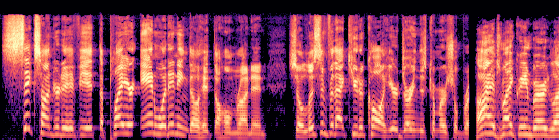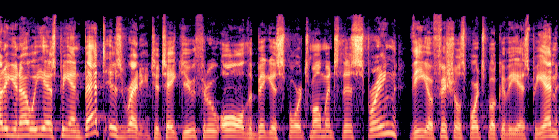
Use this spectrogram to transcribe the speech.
600 if you hit the player, and what inning they'll hit the home run in. So listen for that cue to call here during this commercial break. Hi, it's Mike Greenberg letting you know ESPN Bet is ready to take you through all the biggest sports moments this spring. The official sportsbook of E ESPN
